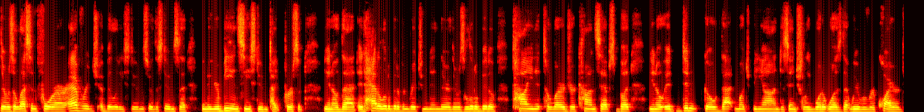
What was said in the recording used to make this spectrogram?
there was a lesson for our average ability students or the students that you know your b and c student type person you know that it had a little bit of enrichment in there. There was a little bit of tying it to larger concepts but you know it didn't go that much beyond essentially what it was that we were required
